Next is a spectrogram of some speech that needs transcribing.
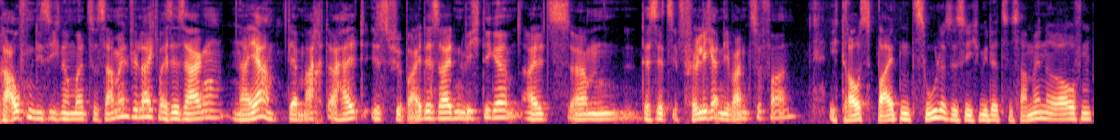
Raufen die sich nochmal zusammen vielleicht, weil sie sagen, naja, der Machterhalt ist für beide Seiten wichtiger, als ähm, das jetzt völlig an die Wand zu fahren? Ich traue es beiden zu, dass sie sich wieder zusammenraufen.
